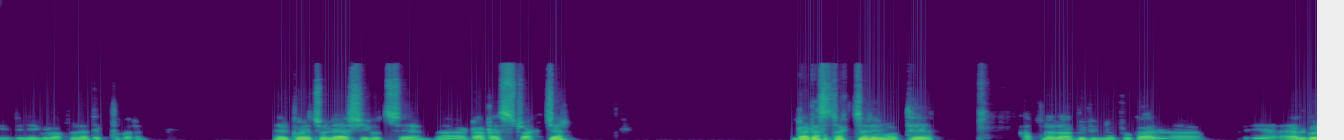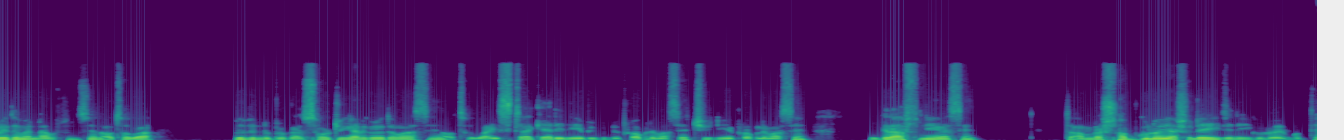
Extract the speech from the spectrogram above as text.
এই জিনিসগুলো আপনারা দেখতে পারেন। এরপরে চলে আসি হচ্ছে ডাটা স্ট্রাকচার ডাটা স্ট্রাকচারের মধ্যে আপনারা বিভিন্ন প্রকার অ্যালগোরিদমের নাম শুনছেন? অথবা বিভিন্ন প্রকার সর্টিং অ্যালগোরিদম আছে, অথবা স্ট্যাক অ্যারে নিয়ে বিভিন্ন প্রবলেম আছে ট্রি নিয়ে প্রবলেম আছে গ্রাফ নিয়ে আছে। তো আমরা সবগুলোই আসলে এই জিনিসগুলো এর মধ্যে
